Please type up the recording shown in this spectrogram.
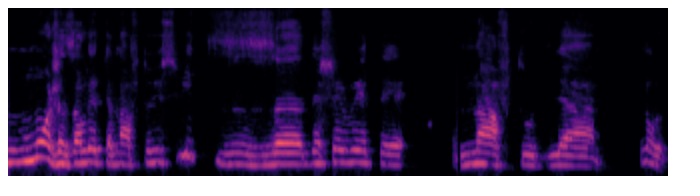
може залити нафтою світ, здешевити нафту для ну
